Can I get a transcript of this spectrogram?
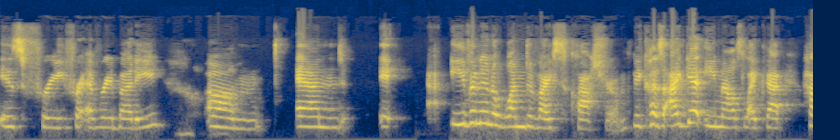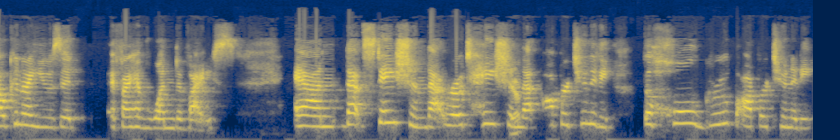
is free for everybody. Um, and it, even in a one device classroom because i get emails like that. How can i use it if i have one device? And that station that rotation yep. that opportunity the whole group opportunity.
